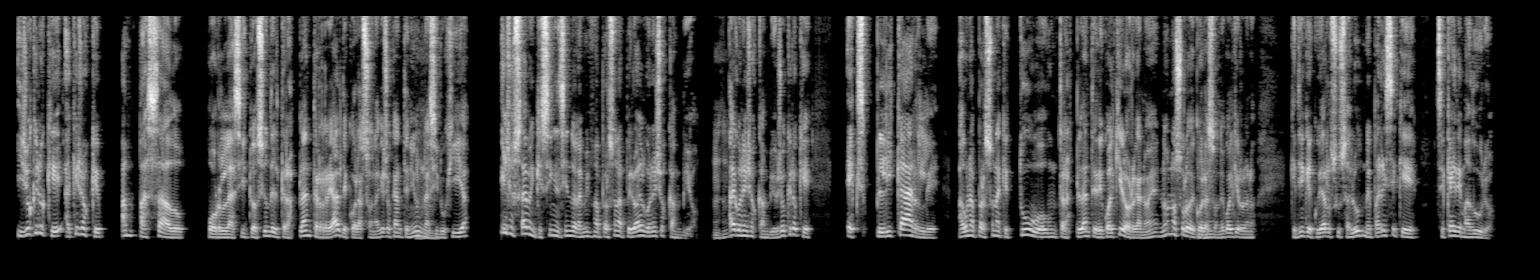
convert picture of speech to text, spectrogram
y yo creo que aquellos que han pasado por la situación del trasplante real de corazón, aquellos que han tenido una cirugía, ellos saben que siguen siendo la misma persona, pero algo en ellos cambió. Algo en ellos cambió. Yo creo que explicarle a una persona que tuvo un trasplante de cualquier órgano, ¿eh? no, no solo de corazón, de cualquier órgano, que tiene que cuidar su salud, me parece que se cae de maduro.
